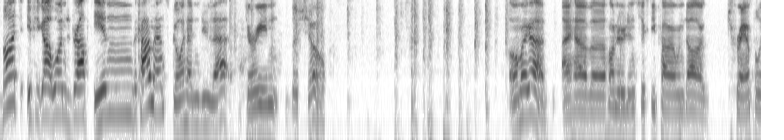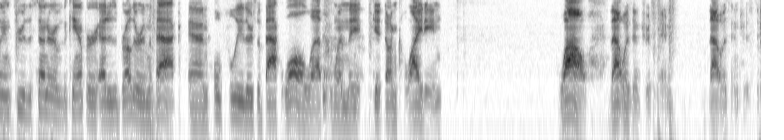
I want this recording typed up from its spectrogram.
But if you got one to drop in the comments, go ahead and do that during the show. Oh my God, I have a 160 pound dog trampling through the center of the camper at his brother in the back, and hopefully there's a back wall left when they get done colliding. Wow, that was interesting. That was interesting.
